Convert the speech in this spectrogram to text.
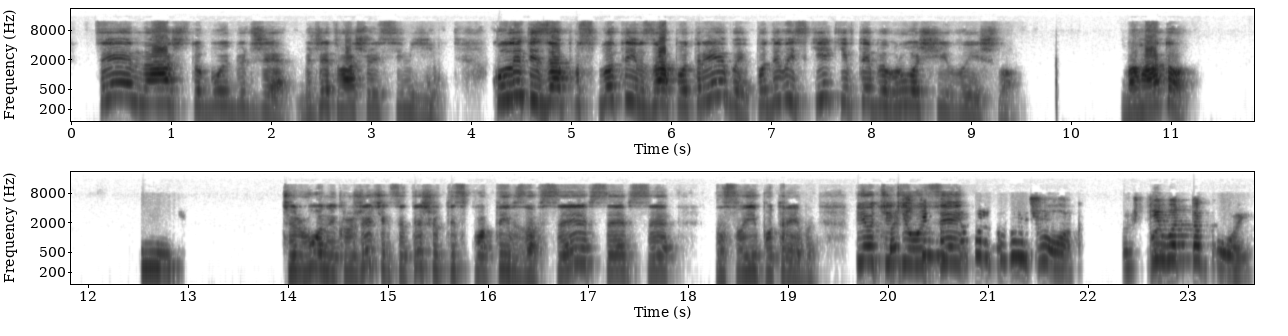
– це наш з тобою бюджет, бюджет вашої сім'ї. Коли ти сплатив за потреби, подивись, скільки в тебе грошей вийшло. Багато? Ні. Червоний кружечок – це те, що ти сплатив за все, все, все, за свої потреби. І от тільки Почти оцей... вот такой кружок. Почти Вот. такой.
